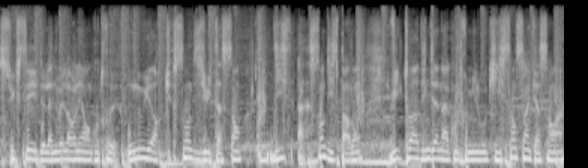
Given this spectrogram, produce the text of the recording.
Succès de la Nouvelle-Orléans contre New York 118 à 110 à 110 pardon. Victoire d'Indiana contre Milwaukee 105 à 101.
